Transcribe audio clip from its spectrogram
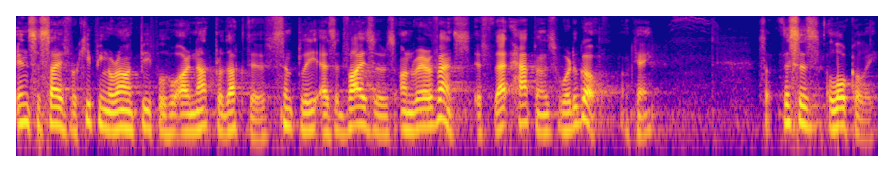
in society for keeping around people who are not productive simply as advisors on rare events. If that happens, where to go, okay? So this is locally.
